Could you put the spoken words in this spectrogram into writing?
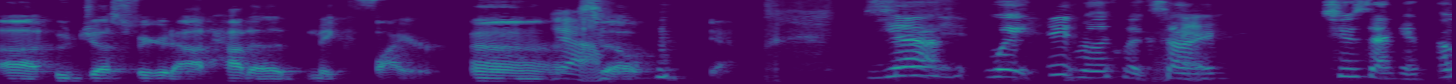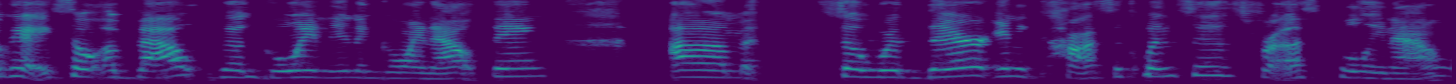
uh, who just figured out how to make fire. Uh, yeah. So, yeah. yeah. Wait, really quick. Sorry. Two seconds. Okay. So about the going in and going out thing, um, so were there any consequences for us pulling out?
